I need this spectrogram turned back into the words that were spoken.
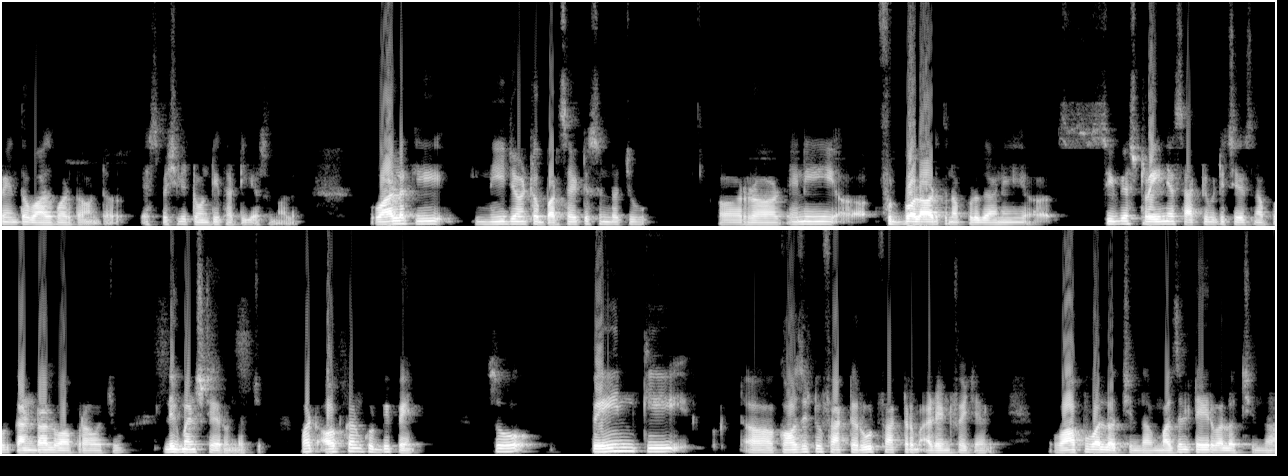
పెయిన్‌తో బాధపడుతూ ఉంటారు. ఎస్పెషల్లీ 20, 30 ఇయర్స్ ఉన్నోళ్ళు. వాళ్ళకి నీ జాయింట్‌లో బర్సైటిస్ ఉండొచ్చు. ఆర్ ఎనీ ఫుట్‌బాల్ ఆడుతున్నప్పుడు కానీ సివియర్ స్ట్రెయినియస్ యాక్టివిటీ చేసినప్పుడు కండ్రాలు వాపు రావచ్చు. లిగ్మెంట్ స్టేర్ ఉండొచ్చు. But outcome could be pain. So, పెయిన్‌కి causative factor, root factor identify చేయాలి. వాపు వల్ల వచ్చిందా? మజిల్ టేర్ వల్ల వచ్చిందా?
